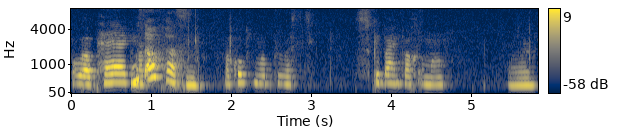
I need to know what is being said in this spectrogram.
Oder Pack. Du musst Mal, aufpassen. mal gucken, ob du was. Skip einfach immer. Nein.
